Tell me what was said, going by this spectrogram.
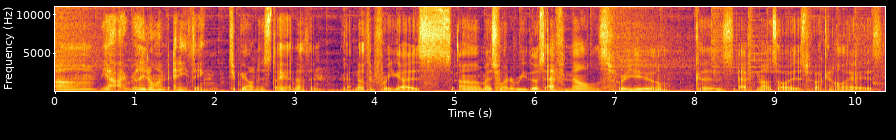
um yeah, I really don't have anything to be honest. I got nothing. I got nothing for you guys. Um, I just wanted to read those FMLs for you because FML is always fucking hilarious.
